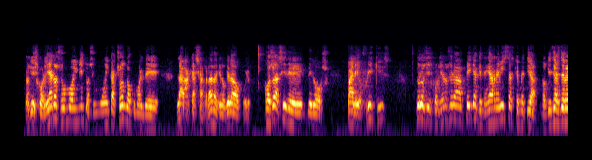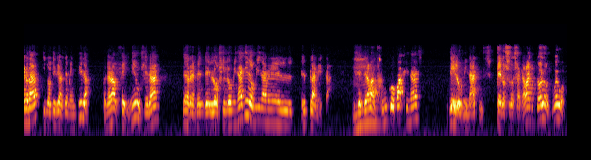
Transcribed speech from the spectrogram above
Los discordianos son un movimiento así muy cachondo, como el de la vaca sagrada, creo que era, cosas así de, de los paleofrikis, de los discordianos era Peña que tenía revistas que metía noticias de verdad y noticias de mentira. No eran fake news, eran de repente los Illuminati dominan el, el planeta. Y se Mm. tiraban cinco páginas de Illuminatis, pero se los sacaban todos los huevos.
